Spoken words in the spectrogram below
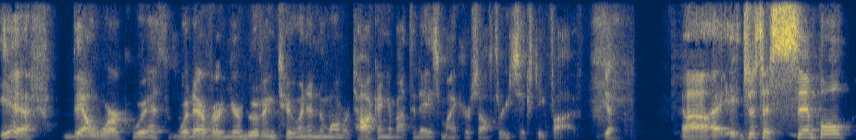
if they'll work with whatever you're moving to. And then the one we're talking about today is Microsoft 365. Yep. Uh, it, just a simple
